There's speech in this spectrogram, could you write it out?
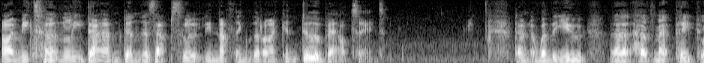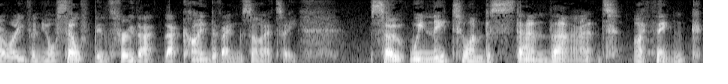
I'm eternally damned, and there's absolutely nothing that I can do about it don't know whether you uh, have met people or even yourself been through that, that kind of anxiety. So we need to understand that, I think,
